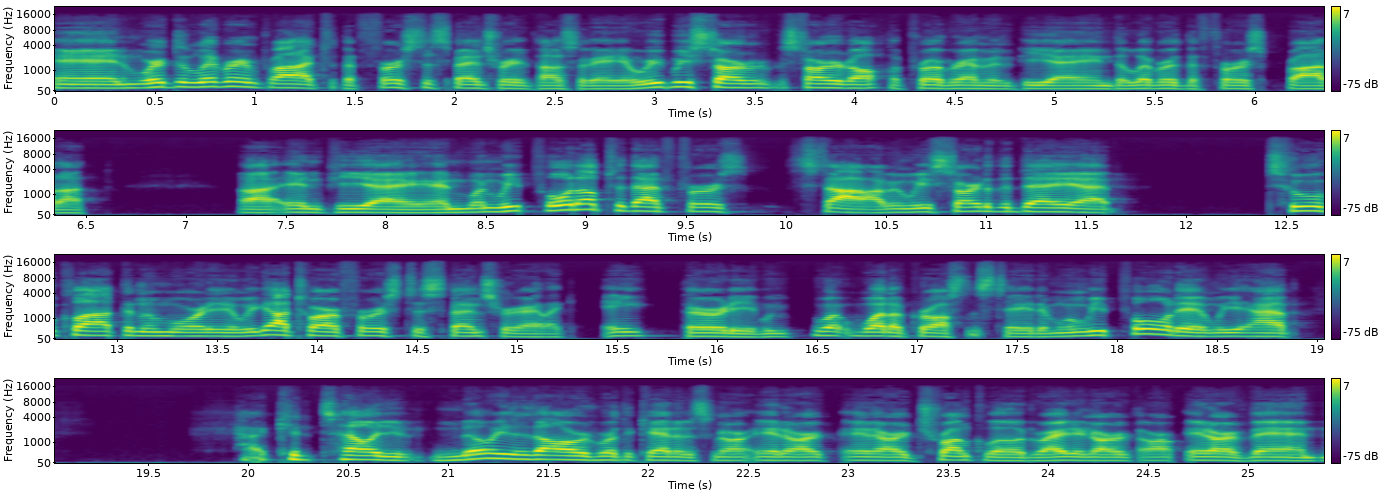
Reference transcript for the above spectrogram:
and we're delivering product to the first dispensary in Pennsylvania. We, we started started off the program in PA and delivered the first product uh, in PA. And when we pulled up to that first stop, I mean, we started the day at two o'clock in the morning, and we got to our first dispensary at like eight thirty. We went, went across the state, and when we pulled in, we have I can tell you millions of dollars worth of cannabis in our in our in our trunk load, right in our, our in our van,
